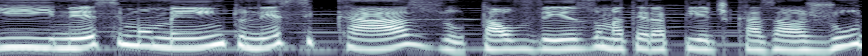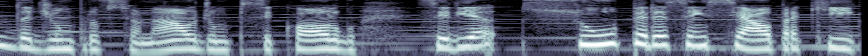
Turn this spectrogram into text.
E nesse momento, nesse caso, talvez uma terapia de casal, ajuda de um profissional, de um psicólogo, seria super essencial para que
